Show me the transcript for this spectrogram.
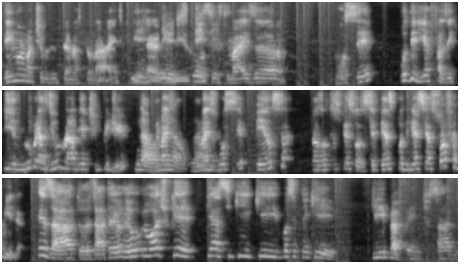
Tem normativas internacionais que regem Isso, sim, sim, sim. mas ah, você poderia fazer que no Brasil nada ia te impedir, Não, Mas- não. não. mas você pensa nas outras pessoas. Você pensa que poderia ser a sua família. Exato, exato. Eu, eu, eu acho que, que é assim que, que você tem que, que ir pra frente, sabe?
